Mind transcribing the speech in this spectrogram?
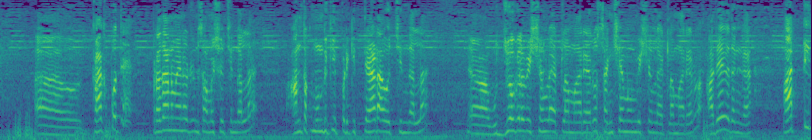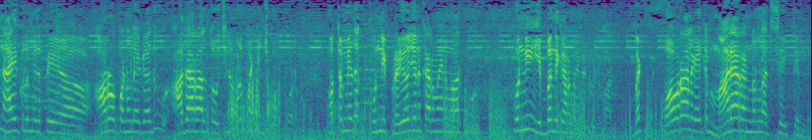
కాకపోతే ప్రధానమైనటువంటి సమస్య వచ్చిందల్లా అంతకు ముందుకి ఇప్పటికి తేడా వచ్చిందల్లా ఉద్యోగుల విషయంలో ఎట్లా మారారో సంక్షేమం విషయంలో ఎట్లా మారారో అదేవిధంగా పార్టీ నాయకుల మీద పే ఆరోపణలే కాదు ఆధారాలతో వచ్చినా కూడా పట్టించుకోకపోవడం. మొత్తం మీద కొన్ని ప్రయోజనకరమైన మార్పు కొన్ని ఇబ్బందికరమైనటువంటి మార్పు. బట్ ఓవరాల్గా అయితే మారారనడంలో అతిశయక్తి ఉంది.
